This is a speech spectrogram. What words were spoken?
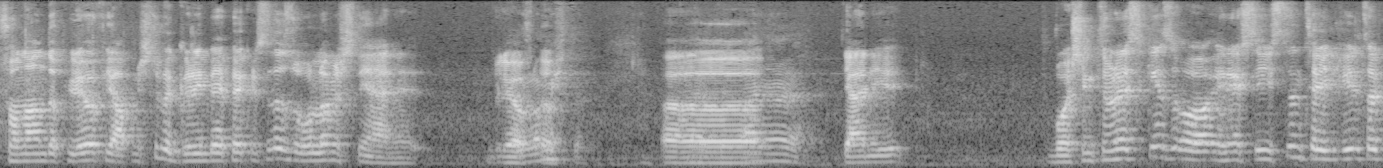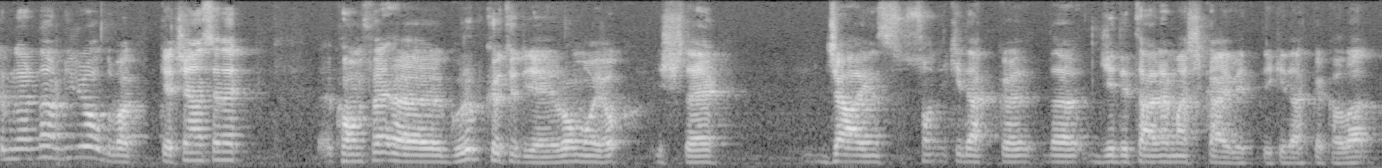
son anda playoff yapmıştı ve Green Bay Packers'ı da zorlamıştı yani playoff'ta. Zorlamıştı. E, Aynen öyle. Yani Washington Redskins o NFC East'in tehlikeli takımlarından biri oldu. Bak geçen sene konfer, e, grup kötü diye Romo yok. İşte Giants son 2 dakikada 7 tane maç kaybetti 2 dakika kala.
